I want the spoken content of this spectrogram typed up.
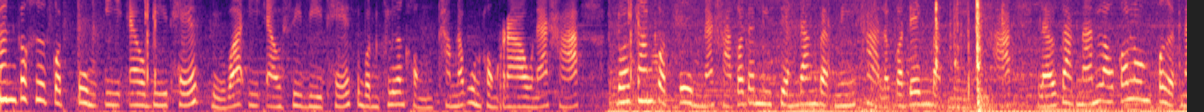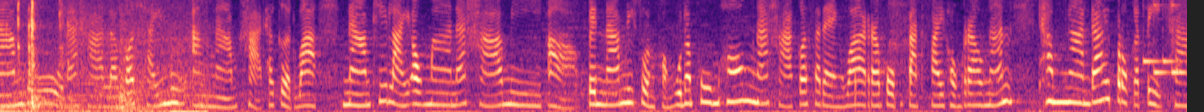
นั่นก็คือกดปุ่ม ELB test หรือว่า ELCB test บนเครื่องของทำน้ำอุ่นของเรานะคะ โดยการกดปุ่มนะคะ ก็จะมีเสียงดังแบบนี้ค่ะ แล้วก็เด้งแบบนี้นะคะ แล้วจากนั้นเราก็ลองเปิดน้ำดูนะคะ แล้วก็ใช้มืออังน้ำค่ะ ถ้าเกิดว่าน้ำที่ไหลออกมานะคะ มีเป็นน้ำในส่วนของอุณหภูมิห้องนะคะ ก็แสดงว่าระบบตัดไฟของเรานั้นทำงานได้ปกติค่ะ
